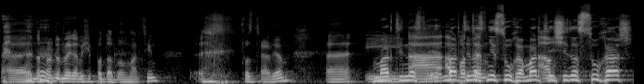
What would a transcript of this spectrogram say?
E, naprawdę mega mi się podobał Martin. Pozdrawiam. E, i- Martin, nas, a- a Martin nas potem- nie słucha. Martin, a- jeśli nas słuchasz,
